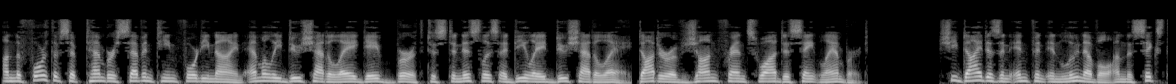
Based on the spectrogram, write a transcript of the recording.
On 4 September 1749 Émilie du Châtelet gave birth to Stanislas Adélaïde du Châtelet daughter of Jean-François de Saint-Lambert. She died as an infant in Lunéville on 6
